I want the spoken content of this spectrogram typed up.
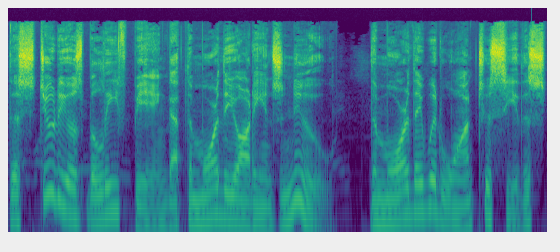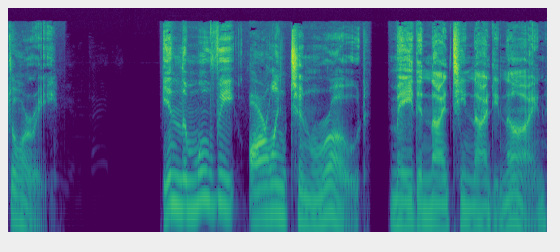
The studio's belief being that the more the audience knew, the more they would want to see the story. In the movie Arlington Road, made in 1999,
